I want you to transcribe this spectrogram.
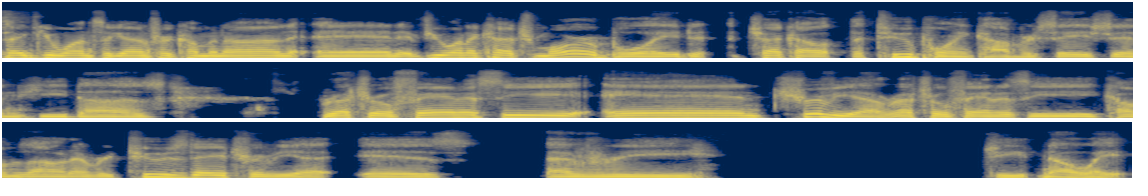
thank you once again for coming on. And if you want to catch more of Boyd, check out the two point conversation he does Retro Fantasy and Trivia. Retro Fantasy comes out every Tuesday. Trivia is every. Gee, no, wait.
